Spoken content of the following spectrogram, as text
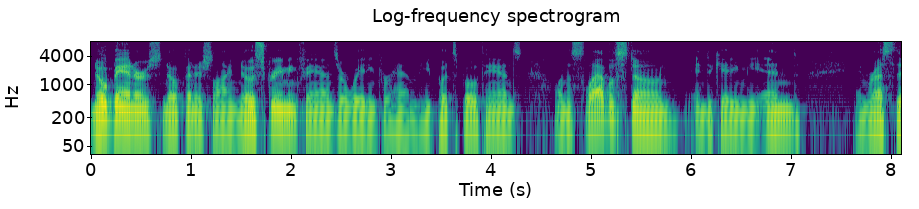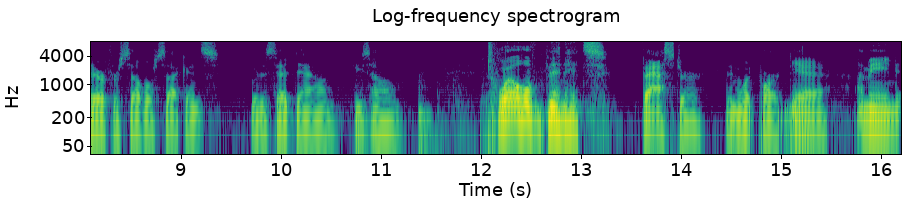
No banners, no finish line, no screaming fans are waiting for him. He puts both hands on the slab of stone, indicating the end, and rests there for several seconds with his head down. He's home. 12 minutes faster than what Park did. Yeah. I mean,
